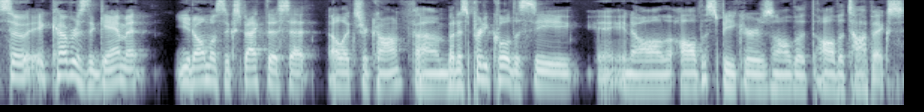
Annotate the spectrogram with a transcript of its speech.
So it covers the gamut you'd almost expect this at ElixirConf, um, but it's pretty cool to see you know all, all the speakers and all the all the topics.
